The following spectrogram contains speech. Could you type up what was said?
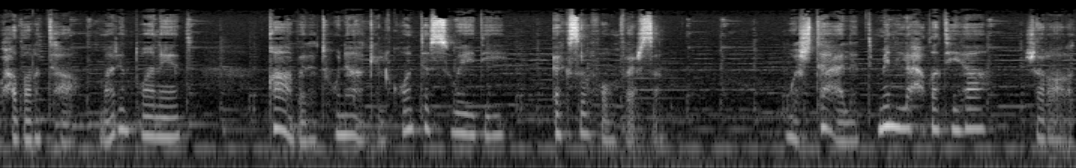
وحضرتها ماري أنطوانيت قابلت هناك الكونت السويدي أكسل فون فيرسن واشتعلت من لحظتها شرارة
